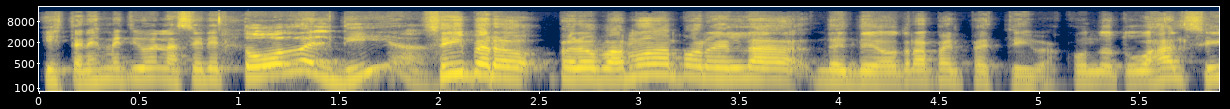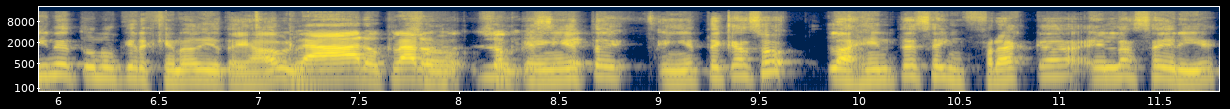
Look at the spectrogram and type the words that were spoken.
y están es metidos en la serie todo el día. Sí, pero, pero vamos a ponerla desde otra perspectiva. Cuando tú vas al cine, tú no quieres que nadie te hable. Claro, claro. So- Lo so que que en, este, en este caso, la gente se enfrasca en la serie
